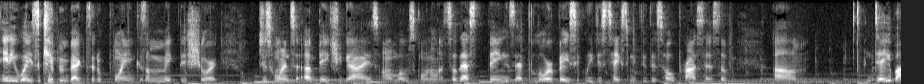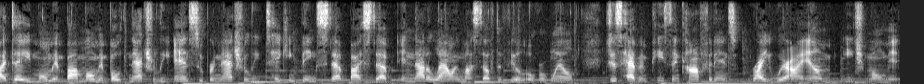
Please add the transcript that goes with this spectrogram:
Anyway, skipping back to the point because I'm gonna make this short. Just wanted to update you guys on what was going on. So that's the thing is that the Lord basically just takes me through this whole process of um, day by day, moment by moment, both naturally and supernaturally, taking things step by step and not allowing myself to feel overwhelmed, just having peace and confidence right where I am each moment.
